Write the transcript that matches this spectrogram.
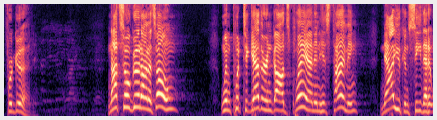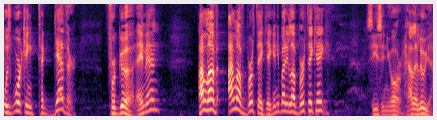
for good. Not so good on its own, when put together in God's plan and His timing, now you can see that it was working together for good. Amen. I love I love birthday cake. Anybody love birthday cake? Si, senor. Hallelujah.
